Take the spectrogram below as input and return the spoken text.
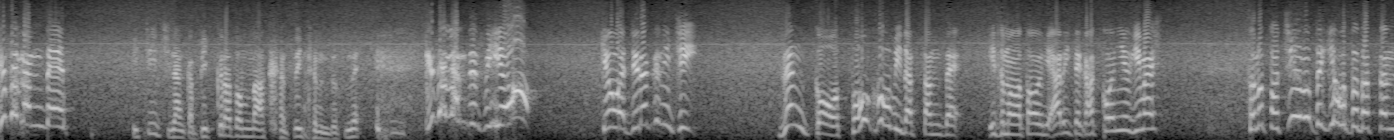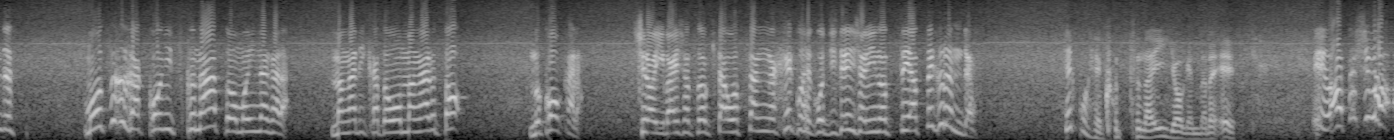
今朝なんです。いちいちなんかビックラトンマークがついてるんですね。今朝なんですよ。今日は16日。全校登校日だったんでいつもの通り歩いて学校に行きました。その途中の出来事だったんです。もうすぐ学校に着くなと思いながら曲がり角を曲がると向こうから白いワイシャツを着たおっさんがへこへこ自転車に乗ってやってくるんです。へこへこってのはいい表現だね。え。ええ私は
